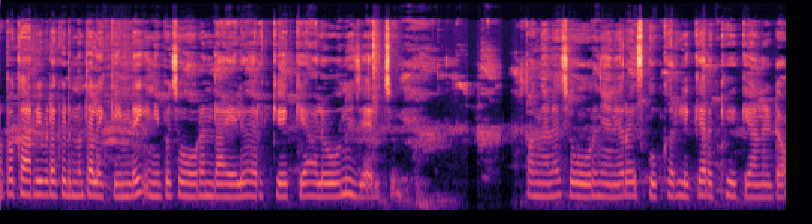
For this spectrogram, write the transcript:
അപ്പോൾ കറി ഇവിടെ കിടന്ന് തിളക്കിയിട്ടുണ്ട്. ഇനിയിപ്പോൾ ചോറ് എന്തായാലും ഇറക്കി വെക്കാമല്ലോ എന്ന് വിചാരിച്ചു. അപ്പം അങ്ങനെ ചോറ് ഞാൻ റൈസ് കുക്കറിലേക്ക് ഇറക്കി വെക്കുകയാണ് കേട്ടോ.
